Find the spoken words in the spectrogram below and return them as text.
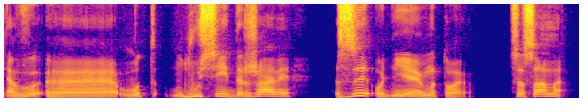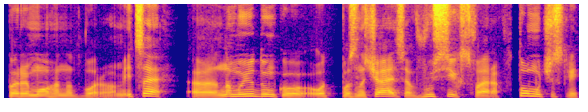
в, е, от, в усій державі з однією метою. Це саме перемога над ворогом. І це, е, на мою думку, от позначається в усіх сферах, в тому числі,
